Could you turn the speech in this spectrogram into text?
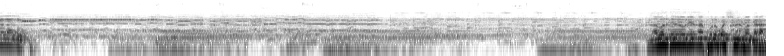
चला लवकर. नवरदेव यांना पूर्वशी उभं करा.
